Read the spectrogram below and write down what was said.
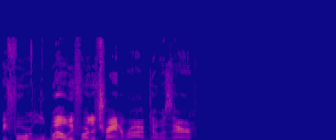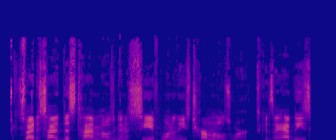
before, well before the train arrived. I was there, so I decided this time I was going to see if one of these terminals worked because I have these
